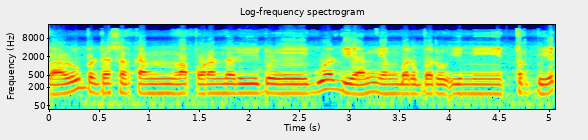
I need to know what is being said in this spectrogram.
Lalu berdasarkan laporan dari The Guardian yang baru-baru ini terbit,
